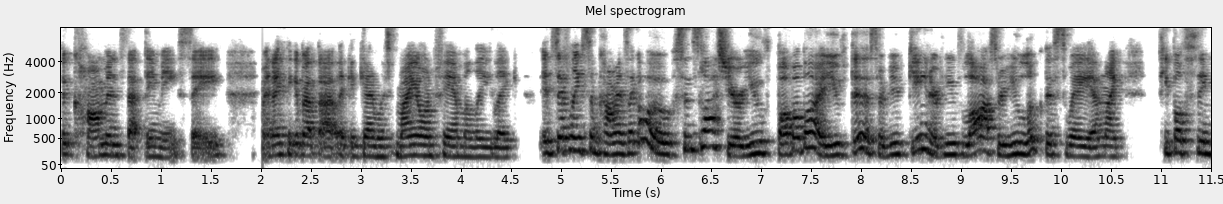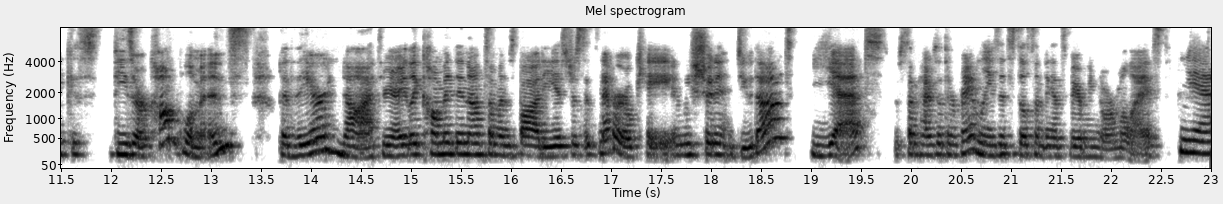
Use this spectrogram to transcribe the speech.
the comments that they may say. And I think about that, like again, with my own family, like it's definitely some comments like, oh, since last year, you've blah, blah, blah, you've this, or you've gained, or you've lost, or you look this way. And like people think these are compliments, but they are not, right? Like commenting on someone's body is just, it's never okay. And we shouldn't do that. Yet, sometimes with our families, it's still something that's very normalized. Yeah.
